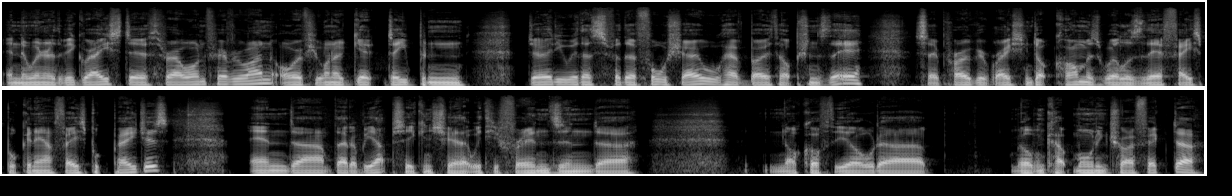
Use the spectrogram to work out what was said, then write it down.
and the winner of the big race to throw on for everyone, or if you want to get deep and dirty with us for the full show, we'll have both options there. So progroupracing.com as well as their Facebook and our Facebook pages, and uh, that'll be up so you can share that with your friends and uh, knock off the old uh, Melbourne Cup morning trifecta.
